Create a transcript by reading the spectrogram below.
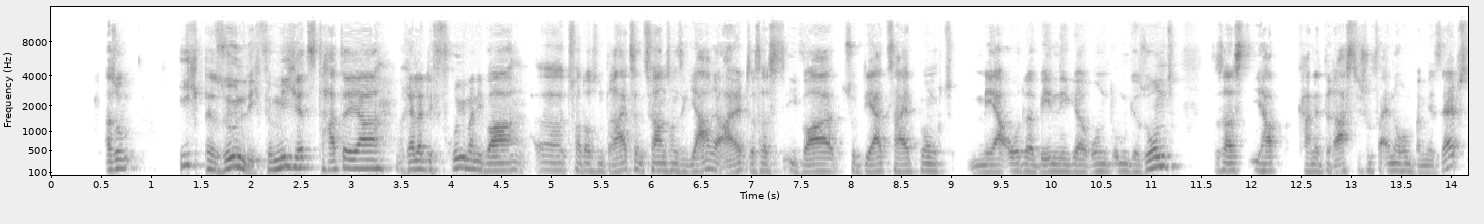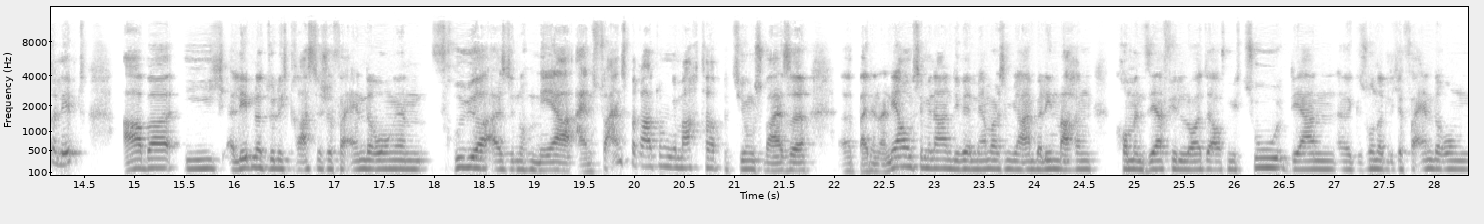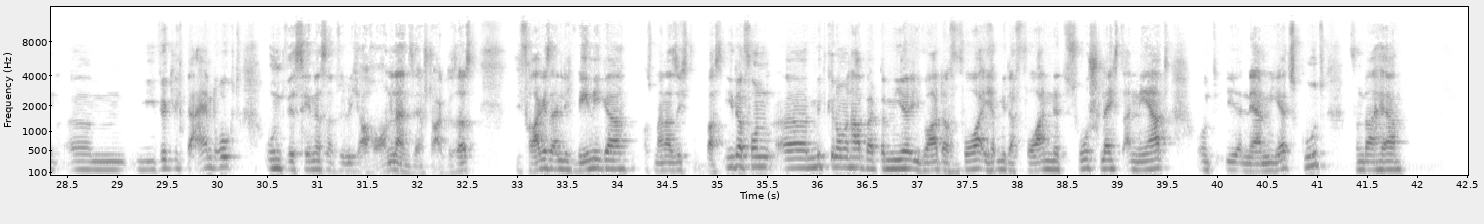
Also ich persönlich, für mich jetzt hatte ja relativ früh, ich meine, ich war äh, 2013, 22 Jahre alt, das heißt, ich war zu der Zeitpunkt mehr oder weniger rundum gesund. Das heißt, ich habe keine drastischen Veränderungen bei mir selbst erlebt, aber ich erlebe natürlich drastische Veränderungen früher, als ich noch mehr 1 zu 1 Beratungen gemacht habe, beziehungsweise äh, bei den Ernährungsseminaren, die wir mehrmals im Jahr in Berlin machen, kommen sehr viele Leute auf mich zu, deren äh, gesundheitliche Veränderung ähm, mich wirklich beeindruckt und wir sehen das natürlich auch online sehr stark. Das heißt, die Frage ist eigentlich weniger aus meiner Sicht, was ich davon äh, mitgenommen habe, weil bei mir, ich war davor, ich habe mich davor nicht so schlecht ernährt und ich ernähre mich jetzt gut. Von daher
